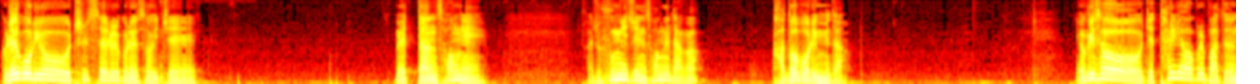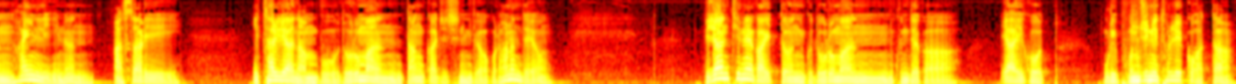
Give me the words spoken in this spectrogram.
그레고리오 7세를 그래서 이제 외딴 성에 아주 후미진 성에다가 가둬버립니다. 여기서 이제 탄력을 받은 하인리히는 아싸리 이탈리아 남부 노르만 땅까지 진격을 하는데요. 비잔틴에 가 있던 그 노르만 군대가 야 이거 우리 본진이 털릴 것 같다.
